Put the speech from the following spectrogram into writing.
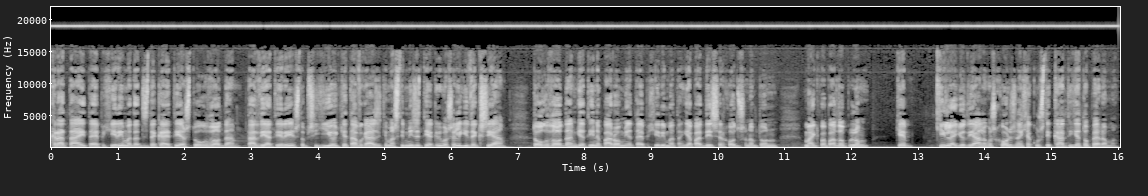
Κρατάει τα επιχειρήματα της δεκαετίας του 80, τα διατηρεί στο ψυγείο και τα βγάζει και μας θυμίζει τι ακριβώς έλεγε η δεξιά το 80, γιατί είναι παρόμοια τα επιχειρήματα. Οι απαντήσεις ερχόντουσαν από τον Μάκη Παπαδόπουλο και κύλαγε ο διάλογος χωρίς να έχει ακουστεί κάτι για το πέραμα.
